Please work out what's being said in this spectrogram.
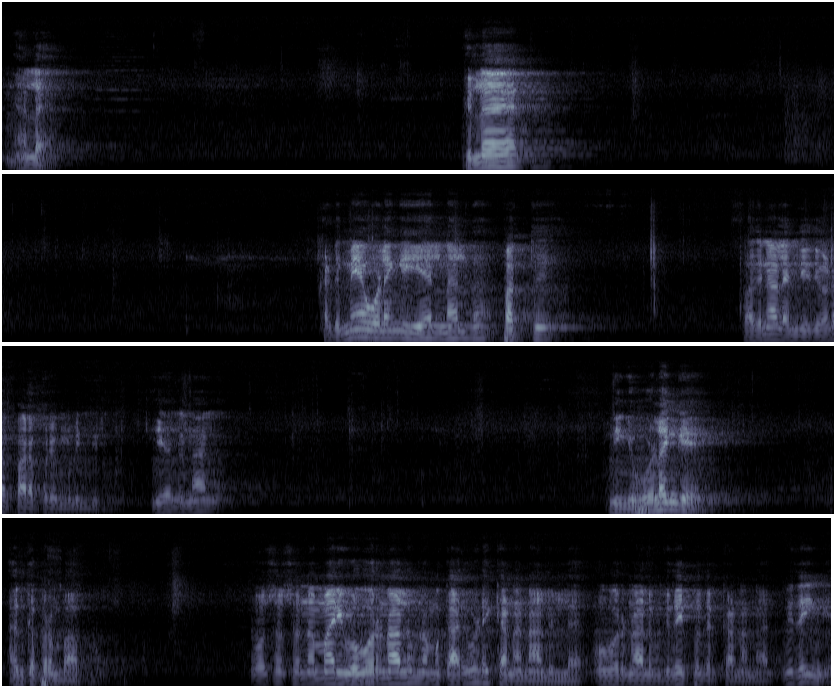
நல்ல இல்லை கடுமையாக உழைங்க ஏழு நாள் தான் பத்து. பதினாலாம் தேதியோட பரப்புரை முடிஞ்சிருக்கு ஏழு நாள். நீங்கள் உழைங்க அதுக்கப்புறம் பார்ப்போம். ஓசோ சொன்ன மாதிரி ஒவ்வொரு நாளும் நமக்கு அறுவடைக்கான நாள் இல்லை. ஒவ்வொரு நாளும் விதைப்பதற்கான நாள். விதைங்க.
